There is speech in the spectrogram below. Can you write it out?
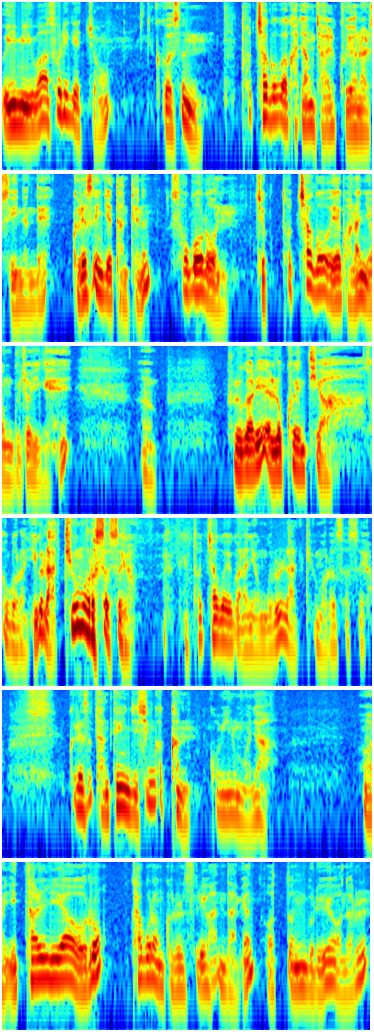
의미와 소리겠죠. 그것은 토착어가 가장 잘 구현할 수 있는데 그래서 이제 단테는 속어론 즉 토착어에 관한 연구죠 이게 어, 불가리 엘로쿠엔티아 속어론 이걸 라티움어로 썼어요. 토착어에 관한 연구를 라티움어로 썼어요. 그래서 이제 심각한 고민은 뭐냐? 어, 이탈리아어로 탁월한 글을 쓰려 한다면 어떤 부류의 언어를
